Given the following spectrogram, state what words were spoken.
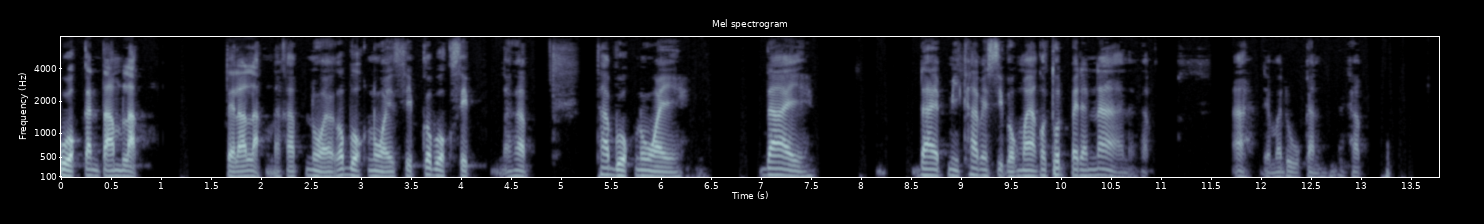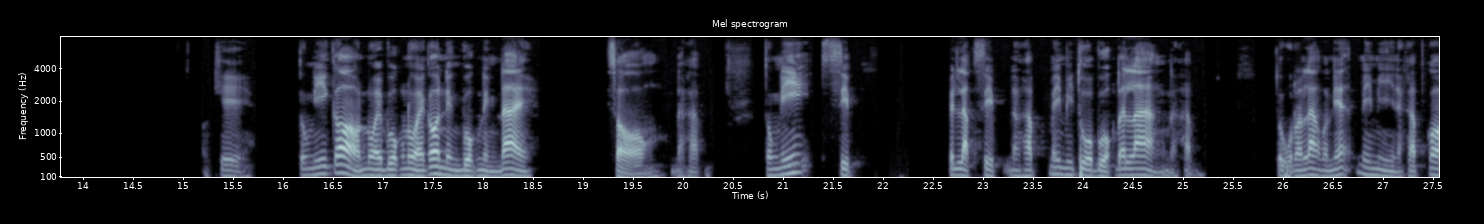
บวกกันตามหลักแต่ละหลักนะครับ หน่วยก็บวกหน่วยสิบก็บวกสิบนะครับ ถ้าบวกหน่วยได้ได้มีค่าเป็นสิบออกมาก็ทดไปด้านหน้านะครับอะเดี๋ยวมาดูกันนะครับโอเค ตรงนี้ก็หน่วยบวกหน่วยก็หนึ่งบวกหนึ่งได้สองนะครับ ตรงนี้สิบเป็นหลักสิบนะครับ ไม่มีตัวบวกด้านล่างนะครับ ตัวบวกด้านล่างตัวเนี้ยไม่มีนะครับ ก็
